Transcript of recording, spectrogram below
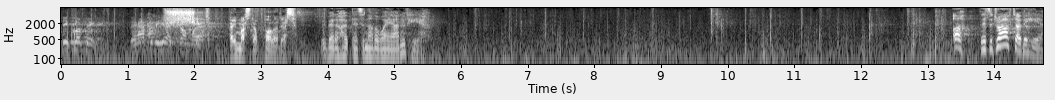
Keep looking. They have to be here somewhere. They must have followed us. We better hope there's another way out of here. Oh, there's a draft over here.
